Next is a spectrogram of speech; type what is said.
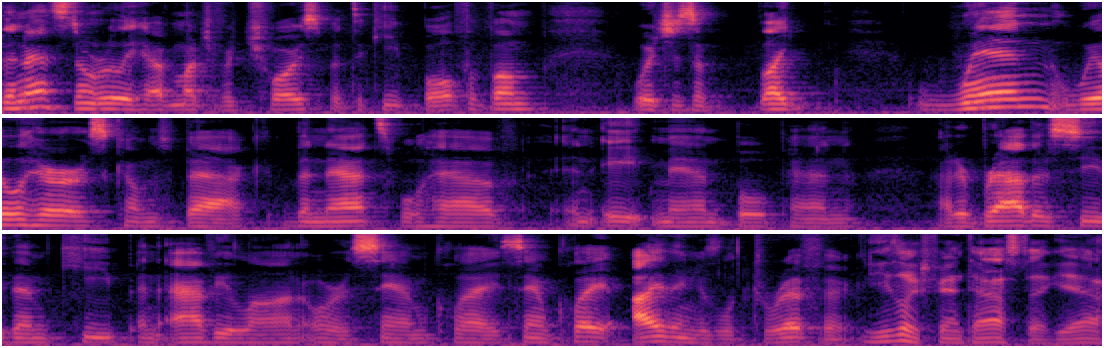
The Nats don't really have much of a choice but to keep both of them, which is a like when Will Harris comes back, the Nats will have an eight-man bullpen. I'd rather see them keep an Avilan or a Sam Clay. Sam Clay, I think, has looked terrific. He's looked fantastic. Yeah.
